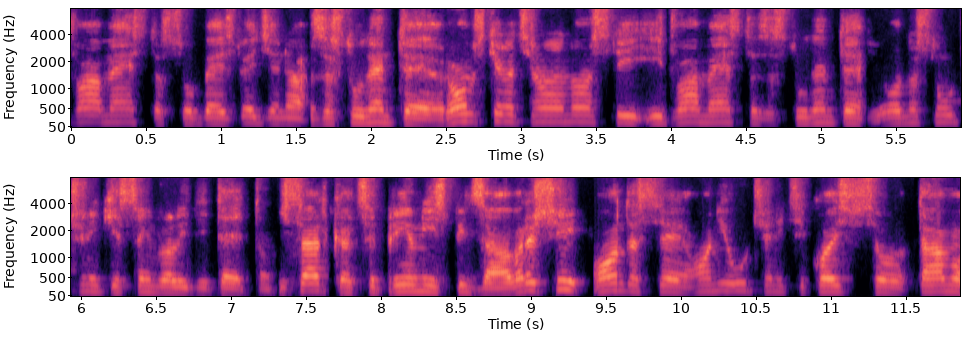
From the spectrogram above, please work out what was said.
dva mesta su obezbeđena za studente romske nacionalnosti i dva mesta za studente, odnosno učenike sa invaliditetom. I sad kad se prijemni ispit završi, onda se oni učenici koji su se tamo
